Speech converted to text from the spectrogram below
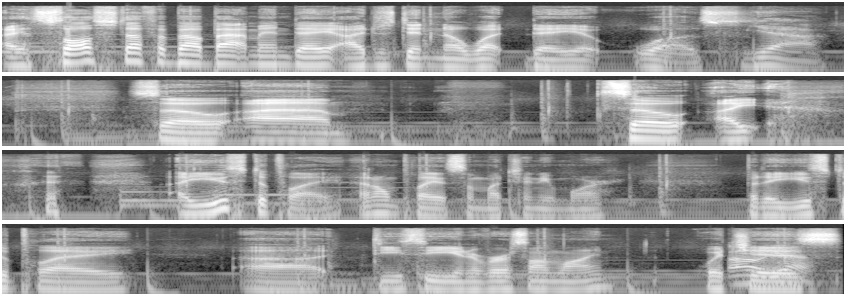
I saw stuff about Batman Day. I just didn't know what day it was. Yeah, So, um so I I used to play. I don't play it so much anymore. But I used to play uh DC Universe Online, which Oh, yeah. is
